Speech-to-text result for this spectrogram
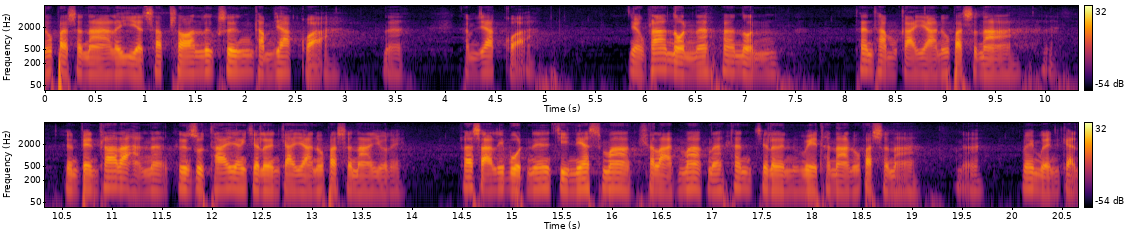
นุปัสสนาละเอียดซับซ้อนลึกซึ้งทำยากกว่า นะทำยากกว่า อย่างพระนนท์นะพระนนท์ท่านทำกายานุปัสสนาจนเป็นพระอรหันต์นะคืนสุดท้ายยังเจริญกายานุปัสสนาอยู่เลย พระสารีบุตรเนี่ยจีเนียสมากฉลาดมากนะ ท่านเจริญเวทนานุปัสสนานะไม่เหมือนกัน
